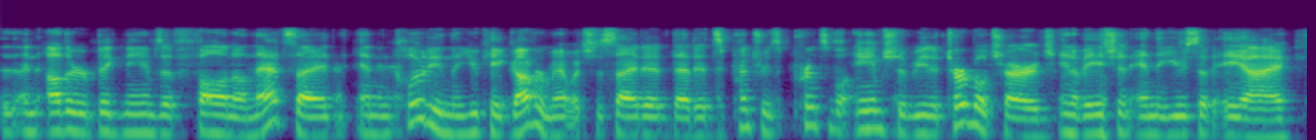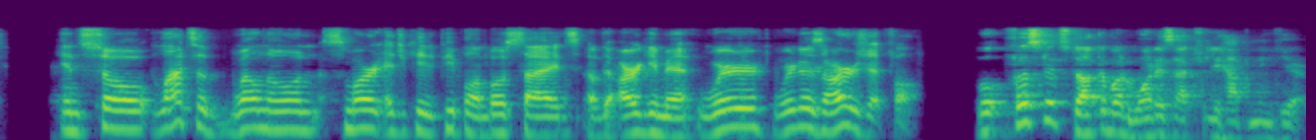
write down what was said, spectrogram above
and other big names have fallen on that side, and including the UK government, which decided that its country's principal aim should be to turbocharge innovation and the use of AI. And so lots of well-known, smart, educated people on both sides of the argument. Where where does Arijit fall? Well, first, let's talk about what is actually happening here.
